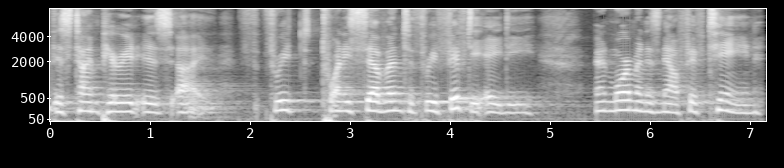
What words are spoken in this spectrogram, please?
This time period is uh, 327 to 350 AD, and Mormon is now 15.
